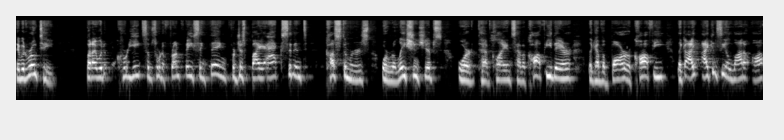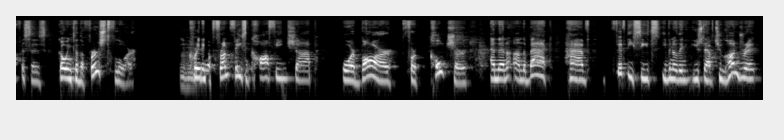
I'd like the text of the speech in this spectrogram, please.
they would rotate. But I would create some sort of front facing thing for just by accident customers or relationships or to have clients have a coffee there, like have a bar or coffee. Like I, I can see a lot of offices going to the first floor, mm-hmm. creating a front facing coffee shop or bar for culture. And then on the back, have 50 seats, even though they used to have 200,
